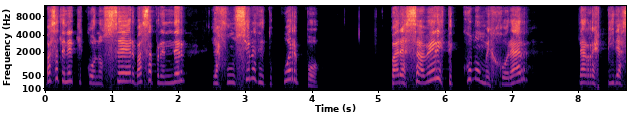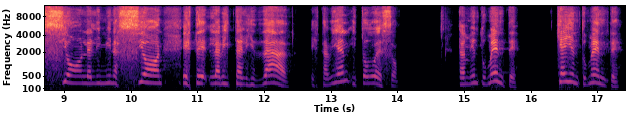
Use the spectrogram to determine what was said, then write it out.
Vas a tener que conocer, vas a aprender las funciones de tu cuerpo para saber este, cómo mejorar la respiración, la eliminación, este, la vitalidad, ¿está bien? Y todo eso. También tu mente. ¿Qué hay en tu mente?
